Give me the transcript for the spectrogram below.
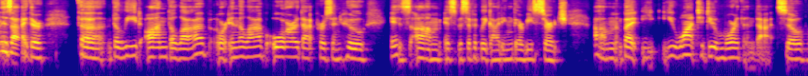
is either the the lead on the lab or in the lab or that person who is um, is specifically guiding their research um, but you want to do more than that so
